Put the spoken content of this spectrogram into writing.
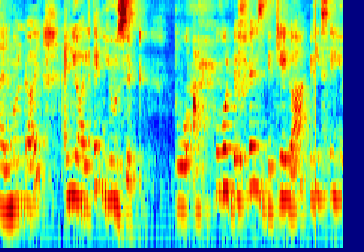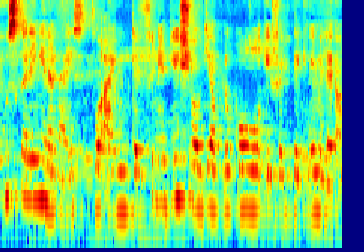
almond oil and you all can use it तो आपको वो डिफरेंस दिखेगा इसे यूज़ करेंगे ना गाइस तो आई एम डेफिनेटली श्योर कि आप लोग को वो इफ़ेक्ट देखने मिलेगा।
